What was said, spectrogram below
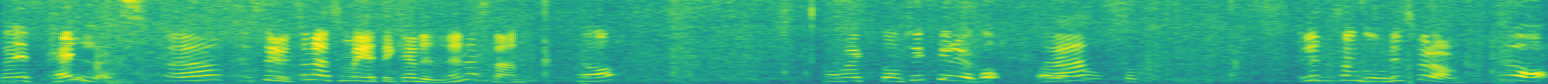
Vad är pellets? Ja, det ser ut som det som man äter kaniner nästan. Ja. De, de tycker det är gott. Ja. Lite som godis för dem. Ja.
